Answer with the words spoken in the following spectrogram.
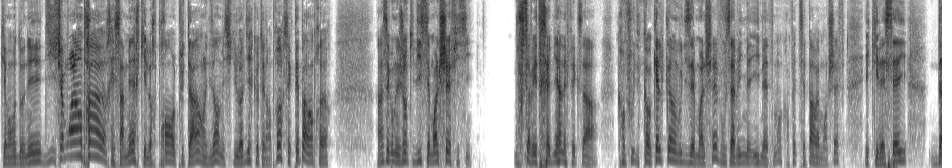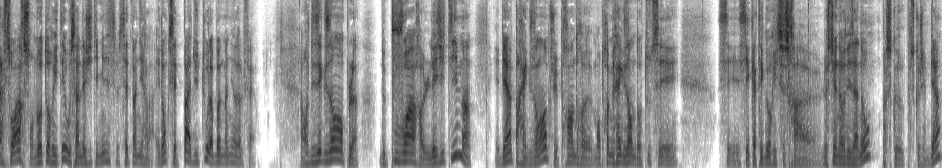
qui à un moment donné dit c'est moi l'empereur et sa mère qui le reprend plus tard en lui disant mais si tu dois dire que t'es l'empereur, c'est que t'es pas l'empereur. Hein, c'est comme les gens qui disent c'est moi le chef ici. Vous savez très bien l'effet que ça a. Quand, quelqu'un vous disait moi le chef, vous savez immédiatement qu'en fait c'est pas vraiment le chef et qu'il essaye d'asseoir son autorité ou sa légitimité de cette manière-là. Et donc c'est pas du tout la bonne manière de le faire. Alors des exemples de pouvoir légitime, eh bien par exemple, je vais prendre mon premier exemple dans toutes ces ces, catégories, ce sera euh, le Seigneur des Anneaux, parce que, parce que j'aime bien.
